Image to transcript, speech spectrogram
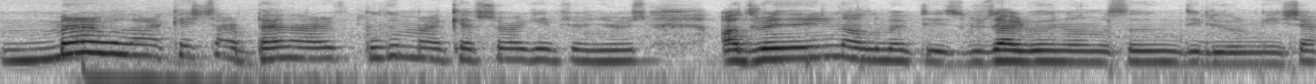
Merhabalar arkadaşlar ben Arif. Bugün Minecraft Survival Games oynuyoruz. Adrenalin aldım hepteyiz. Güzel bir oyun olmasını diliyorum gençler.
